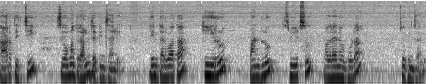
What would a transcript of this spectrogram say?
హారతిచ్చి శివమంత్రాలను జపించాలి. దీని తర్వాత కీరు పండ్లు స్వీట్స్ మొదలైనవి కూడా చూపించాలి.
